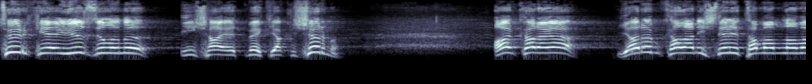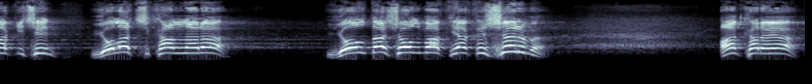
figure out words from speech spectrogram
Türkiye yüzyılını inşa etmek yakışır mı? Ankara'ya yarım kalan işleri tamamlamak için yola çıkanlara yoldaş olmak yakışır mı? Ankara'ya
